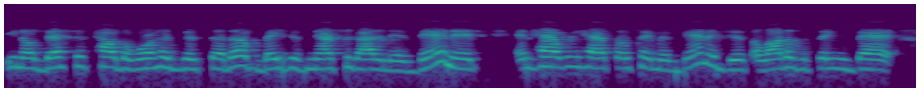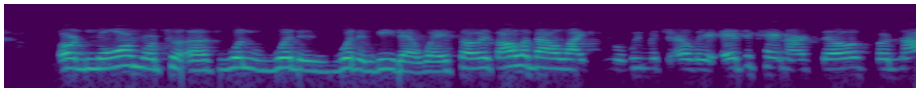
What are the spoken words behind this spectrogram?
you know that's just how the world has been set up. They just naturally got an advantage. And had we had those same advantages a lot of the things that or normal to us wouldn't wouldn't wouldn't be that way. So it's all about like what we mentioned earlier, educating ourselves, but not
